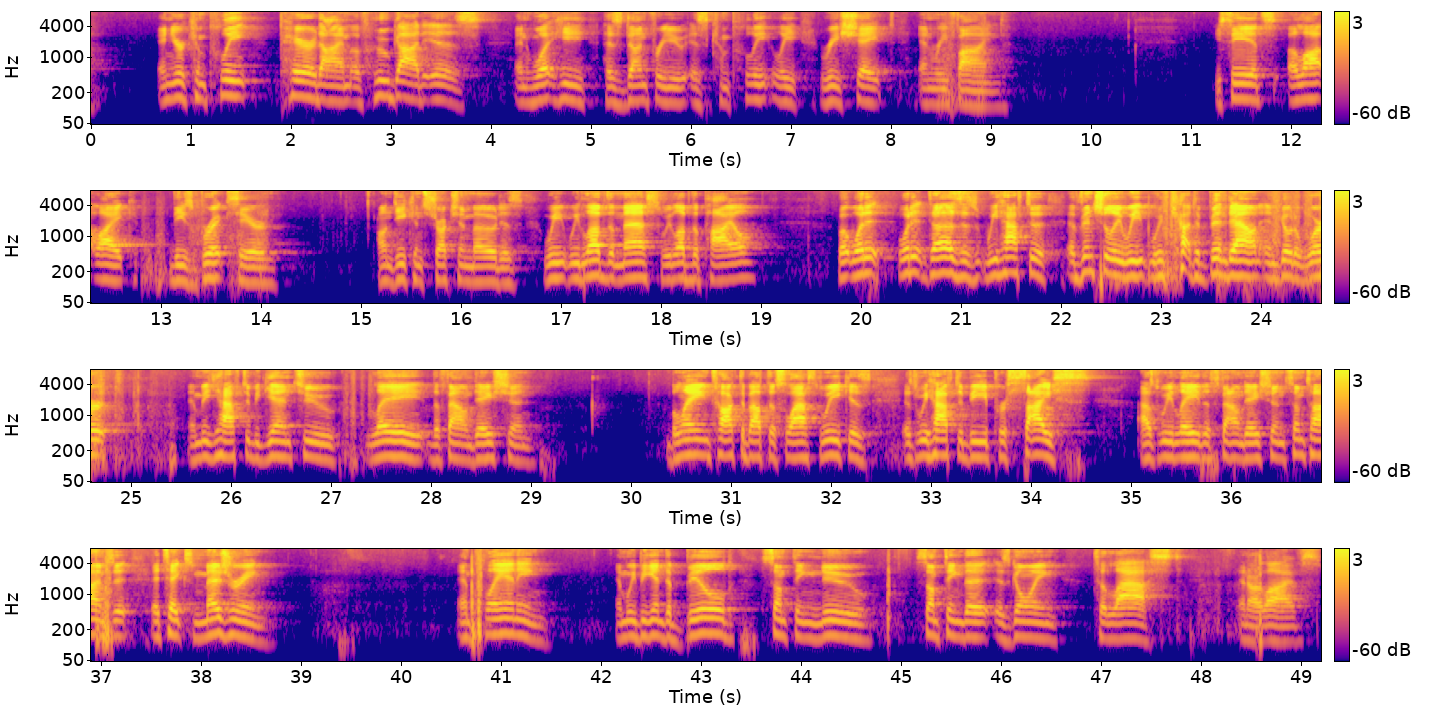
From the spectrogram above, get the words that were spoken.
And your complete paradigm of who God is and what He has done for you is completely reshaped and refined. You see, it's a lot like these bricks here on deconstruction mode is we, we love the mess, we love the pile. But what it, what it does is we have to, eventually, we, we've got to bend down and go to work, and we have to begin to lay the foundation. Blaine talked about this last week is, is we have to be precise as we lay this foundation. Sometimes it, it takes measuring and planning, and we begin to build something new, something that is going to last in our lives.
